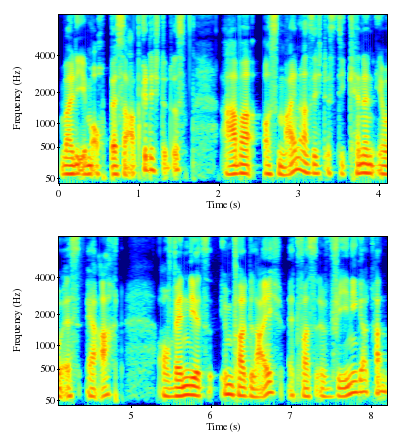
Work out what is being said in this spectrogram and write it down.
weil die eben auch besser abgedichtet ist. Aber aus meiner Sicht ist die Canon EOS R8, auch wenn die jetzt im Vergleich etwas weniger kann,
